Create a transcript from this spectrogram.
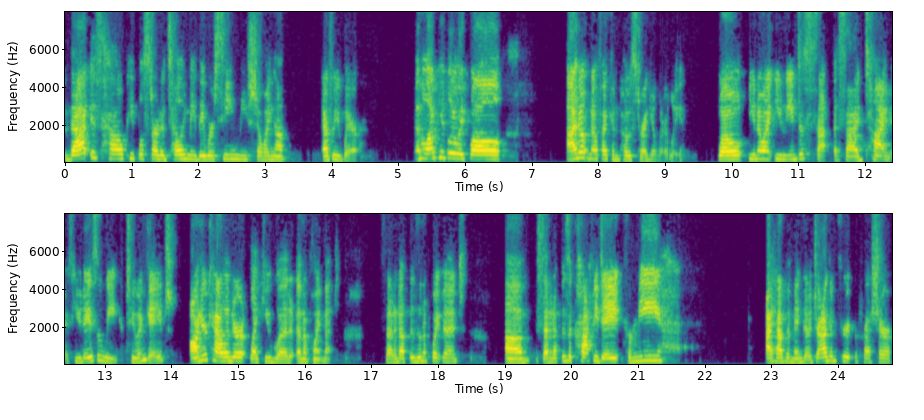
that is how people started telling me they were seeing me showing up everywhere. And a lot of people are like, well, I don't know if I can post regularly. Well, you know what? You need to set aside time a few days a week to engage on your calendar like you would an appointment. Set it up as an appointment. Um, set it up as a coffee date. For me, I have a mango dragon fruit refresher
